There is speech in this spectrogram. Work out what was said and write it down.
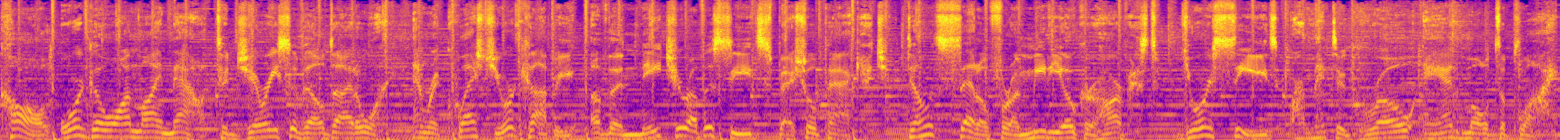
Call or go online now to jerrysavelle.org and request your copy of the Nature of a Seed special package. Don't settle for a mediocre harvest. Your seeds are meant to grow and multiply.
